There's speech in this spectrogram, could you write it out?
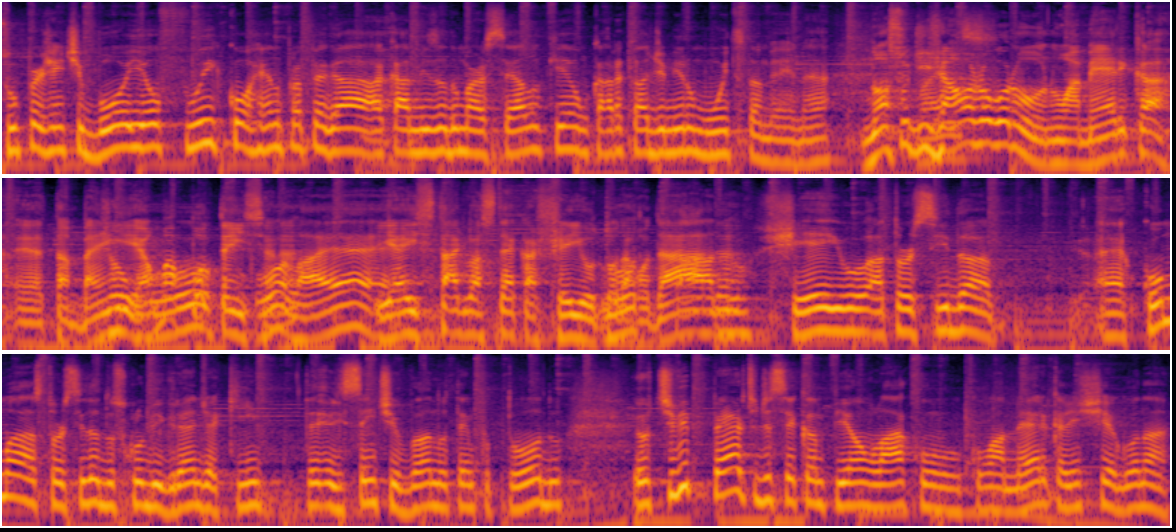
super gente boa. E eu fui correndo pra pegar a camisa do Marcelo, que é um cara que eu admiro muito também, né? Nosso Djalma jogou no, no América é, também e é uma Jogou. potência, Pô, né? lá é- E é estádio Azteca cheio toda Lotado, rodada. cheio, a torcida, é, como as torcidas dos clubes grandes aqui, incentivando o tempo todo. Eu tive perto de ser campeão lá com, com o América, a gente chegou na-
